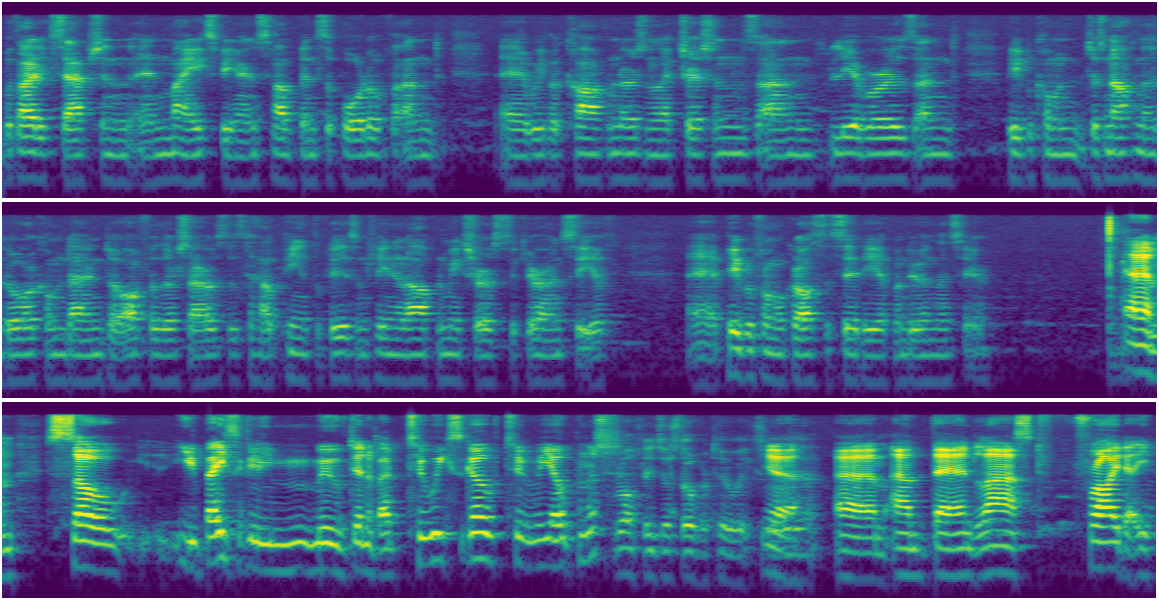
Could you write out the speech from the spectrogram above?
without exception in my experience have been supportive and uh, we've had carpenters and electricians and labourers and people coming just knocking on the door coming down to offer their services to help paint the place and clean it up and make sure it's secure and safe. Uh, people from across the city have been doing this here. Um, so you basically moved in about two weeks ago to reopen it? Roughly just over two weeks yeah, ago, yeah. Um, and then last Friday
